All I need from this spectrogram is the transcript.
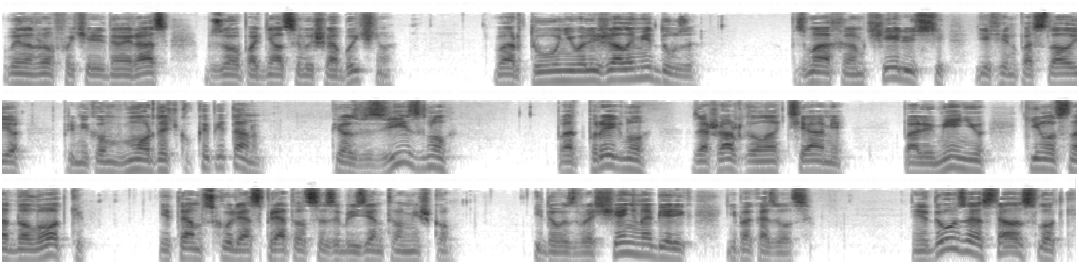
вынырнув в очередной раз, Бзо поднялся выше обычного. Во рту у него лежала медуза. Взмахом челюсти Дельфин послал ее прямиком в мордочку капитану. Пес взвизгнул, подпрыгнул, зашаркал ногтями по алюминию, кинулся на дно лодки, и там скуля спрятался за брезентовым мешком. И до возвращения на берег не показывался. Медуза осталась в лодке.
